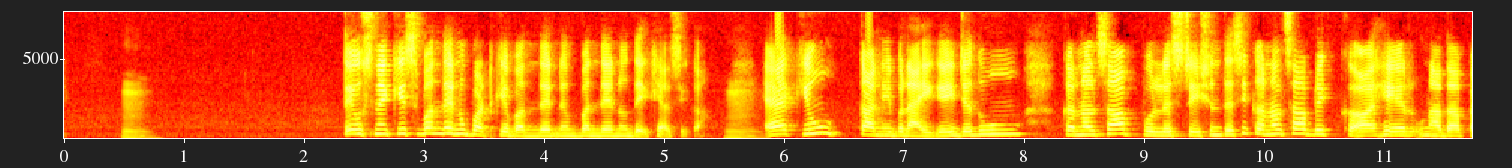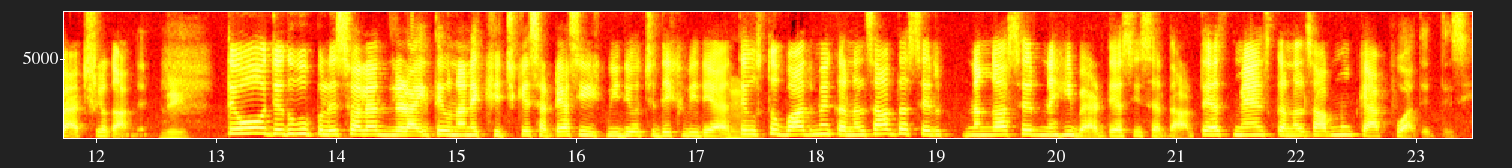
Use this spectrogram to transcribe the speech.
ਹੂੰ। ਤੇ ਉਸਨੇ ਕਿਸ ਬੰਦੇ ਨੂੰ ਪਟਕੇ ਬੰਦੇ ਨੇ ਬੰਦੇ ਨੂੰ ਦੇਖਿਆ ਸੀਗਾ? ਇਹ ਕਿਉਂ ਕਹਾਣੀ ਬਣਾਈ ਗਈ? ਜਦੋਂ ਕਰਨਲ ਸਾਹਿਬ ਪੁਲਿਸ ਸਟੇਸ਼ਨ ਤੇ ਸੀ ਕਰਨਲ ਸਾਹਿਬ ਇੱਕ ਹੇਅਰ ਉਹਨਾਂ ਦਾ ਪੈਚ ਲਗਾਉਂਦੇ। ਜੀ। ਤੇ ਉਹ ਜਦੋਂ ਪੁਲਿਸ ਵਾਲਿਆਂ ਦੀ ਲੜਾਈ ਤੇ ਉਹਨਾਂ ਨੇ ਖਿੱਚ ਕੇ ਸੱਟਿਆ ਸੀ ਇੱਕ ਵੀਡੀਓ 'ਚ ਦਿਖ ਵੀ ਰਿਹਾ। ਤੇ। ਉਸ ਤੋਂ ਬਾਅਦ ਮੈਂ ਕਰਨਲ ਸਾਹਿਬ ਦਾ ਸਿਰ ਨੰਗਾ ਸਿਰ ਨਹੀਂ ਬੈਠਦਿਆ ਸੀ ਸਰਦਾਰ। ਤੇ ਮੈਂ ਇਸ ਕਰਨਲ ਸਾਹਿਬ ਨੂੰ ਕੈਪ ਪਵਾ ਦਿੱਤੀ ਸੀ।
